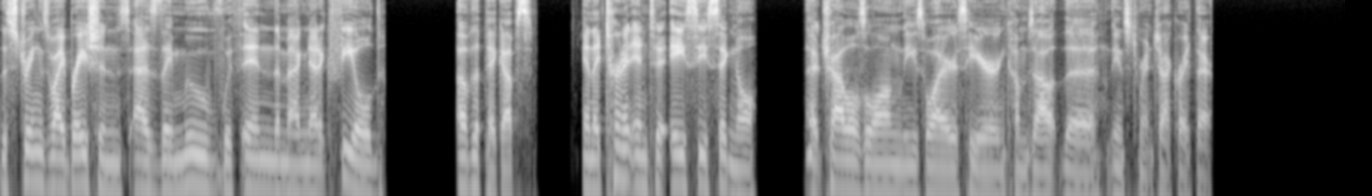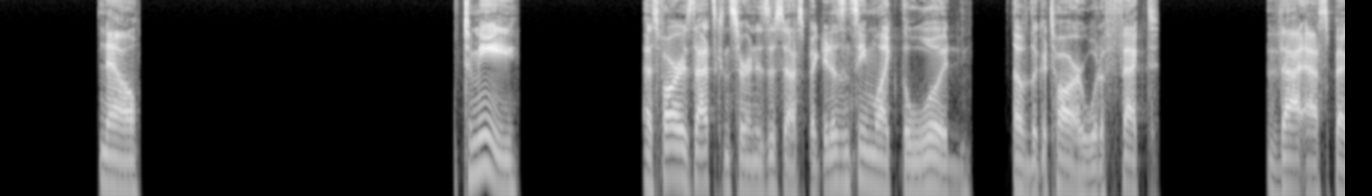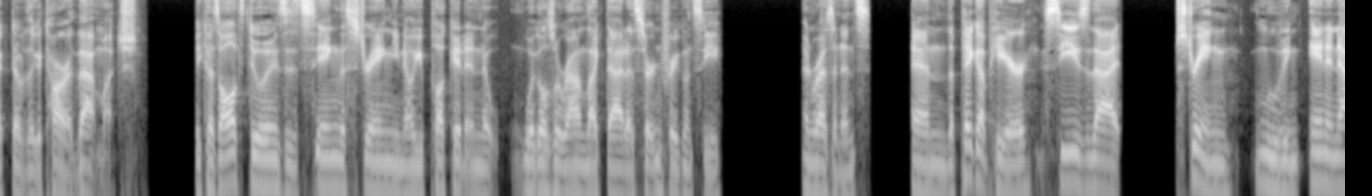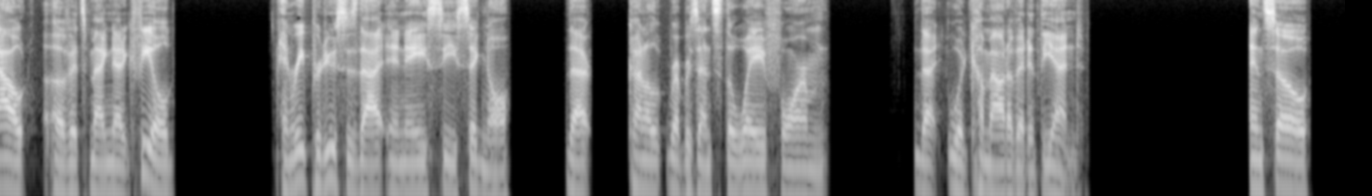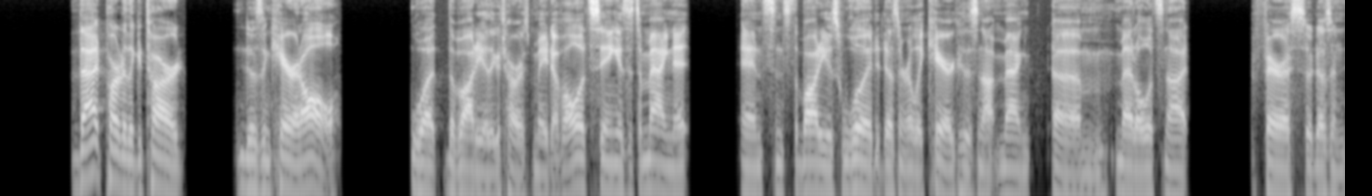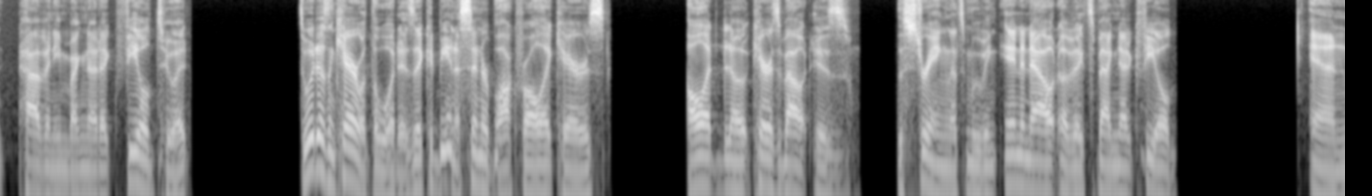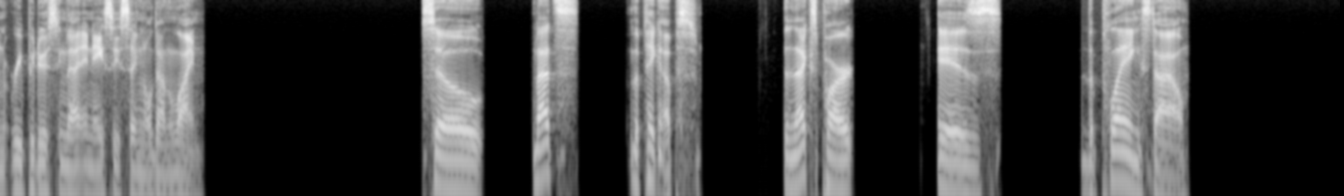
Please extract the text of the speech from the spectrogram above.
the strings vibrations as they move within the magnetic field of the pickups and they turn it into AC signal that travels along these wires here and comes out the, the instrument jack right there. Now, to me, as far as that's concerned, is this aspect, it doesn't seem like the wood of the guitar would affect that aspect of the guitar that much. Because all it's doing is it's seeing the string, you know, you pluck it and it wiggles around like that at a certain frequency and resonance. And the pickup here sees that string moving in and out of its magnetic field and reproduces that in AC signal that kind of represents the waveform that would come out of it at the end. And so that part of the guitar doesn't care at all what the body of the guitar is made of. All it's seeing is it's a magnet And since the body is wood, it doesn't really care because it's not mag- um, metal, it's not ferrous, so it doesn't have any magnetic field to it. So it doesn't care what the wood is. It could be in a cinder block for all it cares. All it cares about is the string that's moving in and out of its magnetic field and reproducing that in AC signal down the line. So that's the pickups. The next part is the playing style.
